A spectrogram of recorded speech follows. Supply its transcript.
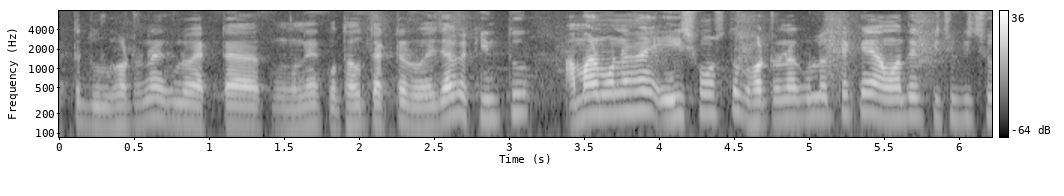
একটা দুর্ঘটনা এগুলো একটা মনে কোথাও তো একটা রয়ে যাবে। কিন্তু আমার মনে হয় এই সমস্ত ঘটনাগুলো থেকে আমাদের কিছু কিছু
